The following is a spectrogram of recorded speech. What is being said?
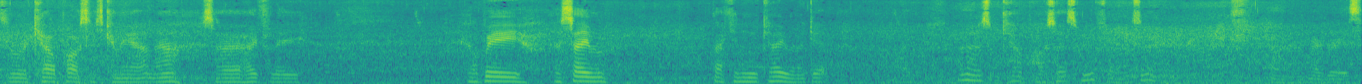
So all the cow parsley's coming out now, so hopefully it'll be the same back in the UK when I get. Oh no, it's not cow parsley, it's Hawthorn, isn't it? Oh, wherever it is.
